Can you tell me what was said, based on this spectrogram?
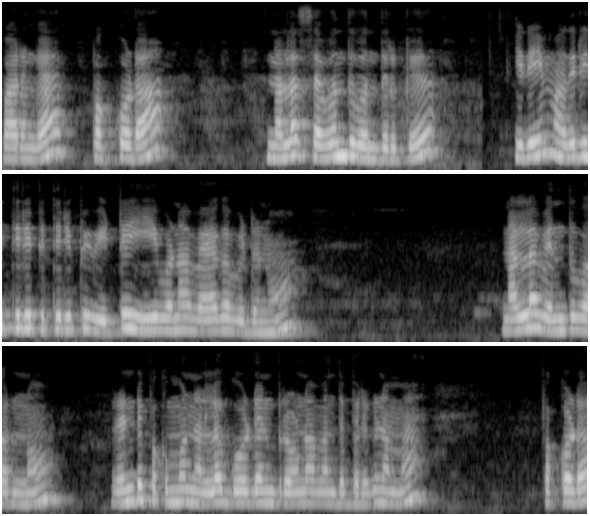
பாருங்கள் பக்கோடா நல்லா செவந்து வந்திருக்கு. இதே மாதிரி திருப்பி திருப்பி விட்டு ஈவனாக வேக விடணும். நல்லா வெந்து வரணும். ரெண்டு பக்கமும் நல்லா கோல்டன் ப்ரௌனாக வந்த பிறகு நம்ம பக்கோடா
